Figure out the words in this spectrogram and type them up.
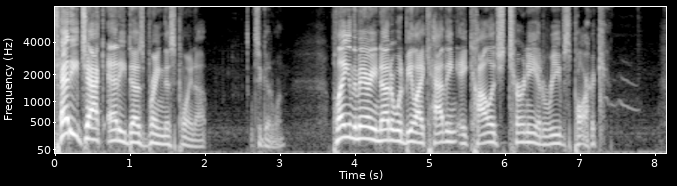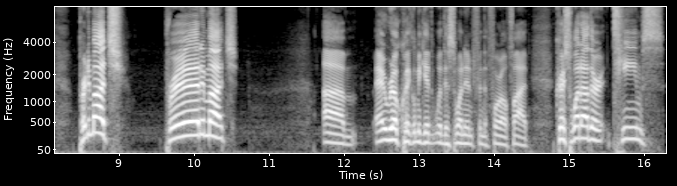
Teddy Jack Eddie does bring this point up. It's a good one. Playing in the Mary Nutter would be like having a college tourney at Reaves Park. Pretty much. Pretty much. Um, hey, real quick, let me get with this one in from the 405. Chris, what other teams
